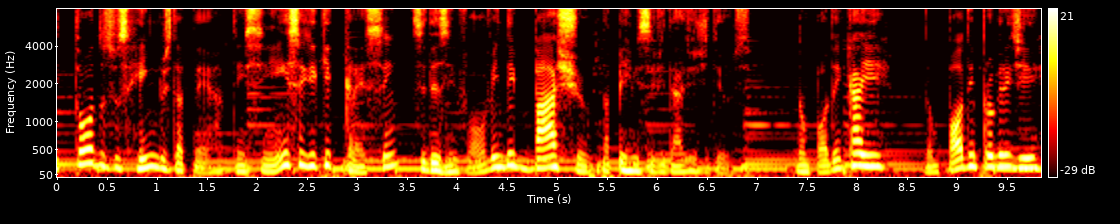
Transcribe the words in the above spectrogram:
e todos os reinos da terra têm ciência de que crescem, se desenvolvem debaixo da permissividade de Deus. Não podem cair, não podem progredir,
